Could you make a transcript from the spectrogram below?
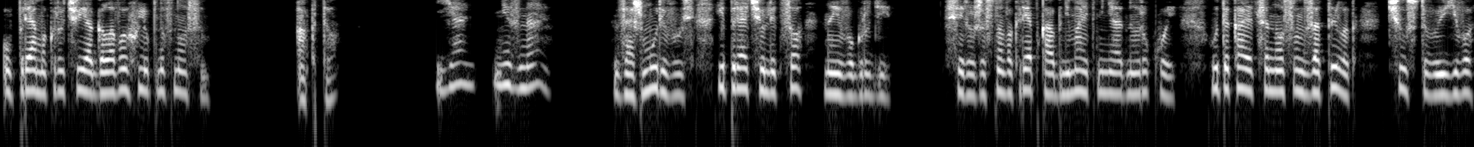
Упрямо кручу я головой, хлюпнув носом. «А кто?» «Я не знаю». Зажмуриваюсь и прячу лицо на его груди. Сережа снова крепко обнимает меня одной рукой, утыкается носом в затылок, чувствую его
